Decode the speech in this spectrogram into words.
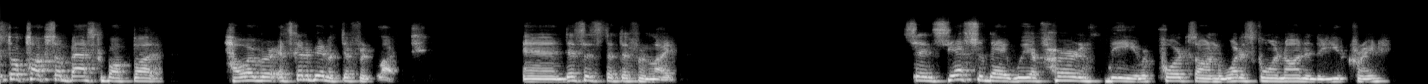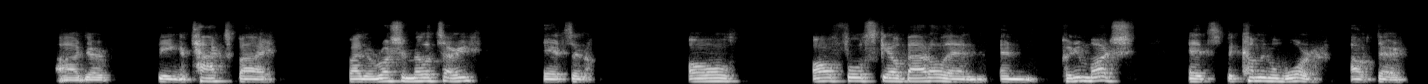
still talk some basketball, but however, it's going to be in a different light. And this is the different light. Since yesterday, we have heard the reports on what is going on in the Ukraine. Uh, they're being attacked by by the Russian military. It's an all all full scale battle, and and pretty much it's becoming a war out there.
